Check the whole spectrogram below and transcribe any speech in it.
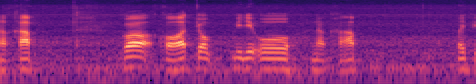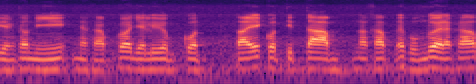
นะครับ ก็ขอจบวิดีโอนะครับไว้เพียงเท่านี้นะครับ ก็อย่าลืมกดไลค์กดติดตามนะครับให้ผมด้วยนะครับ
